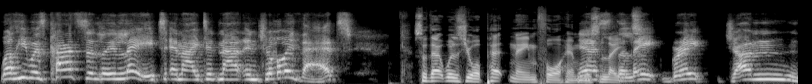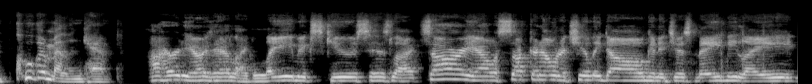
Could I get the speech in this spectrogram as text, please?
Well, he was constantly late, and I did not enjoy that. So that was your pet name for him, yes, was late. the late great John Cougar Mellencamp. I heard he always had like lame excuses, like "Sorry, I was sucking on a chili dog and it just made me late."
